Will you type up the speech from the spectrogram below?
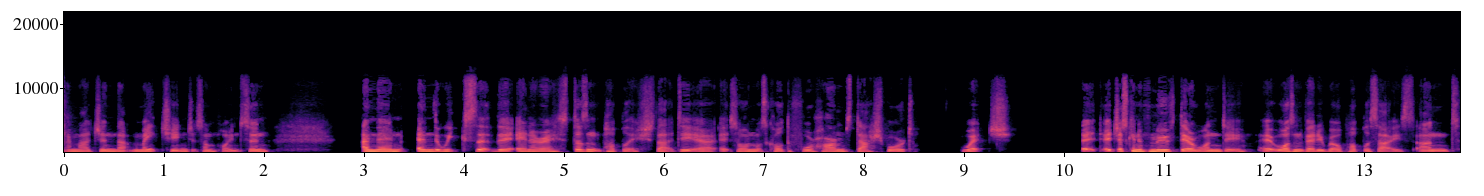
I imagine that might change at some point soon. And then in the weeks that the NRS doesn't publish that data, it's on what's called the Four Harms dashboard, which it, it just kind of moved there one day. It wasn't very well publicised. And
